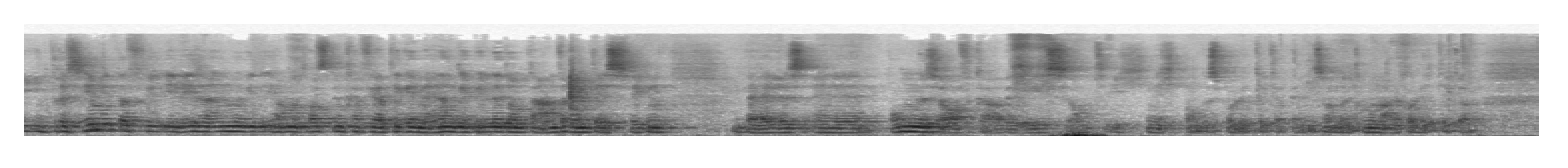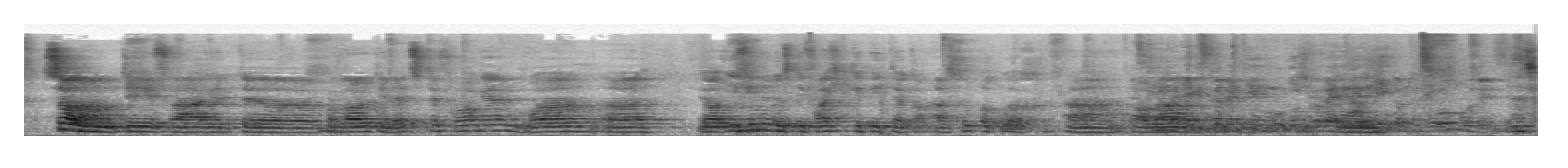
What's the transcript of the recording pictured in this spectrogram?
ich interessiere mich dafür, ich lese immer wieder, ich habe mir trotzdem keine fertige Meinung gebildet, unter anderem deswegen, weil es eine Bundesaufgabe ist und ich nicht Bundespolitiker bin, sondern Kommunalpolitiker. So, und die Frage, der, die letzte Frage war, ja, ich finde uns die Feuchtgebiete ein super Buch. Äh, aber extrovertierten Introverten nicht, ob das Buch gut ist. Das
